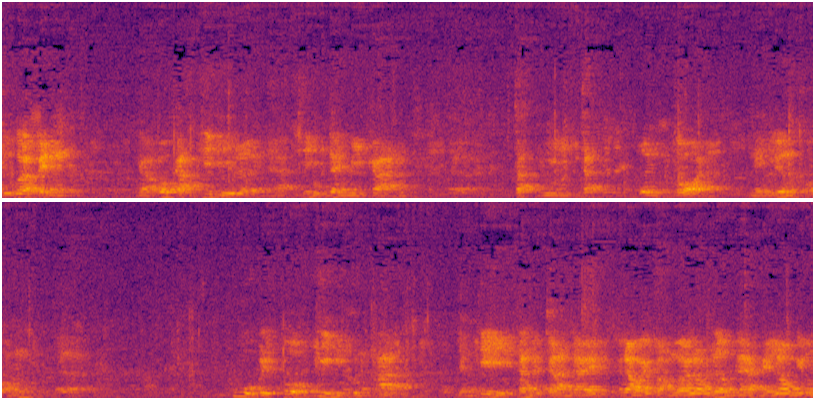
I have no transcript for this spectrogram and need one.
ถือว่าเป็นโอกาสที่ดีเลยนะฮะที่ได้มีการจัดมีจัดองค์กรในเรื่องของผู้บริโภคที่มีคุณภาพ อย่างที่ท่านอาจารย์ได้เล่าให้ฟังว่าเราเริ่มแรกในเรามีโอ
